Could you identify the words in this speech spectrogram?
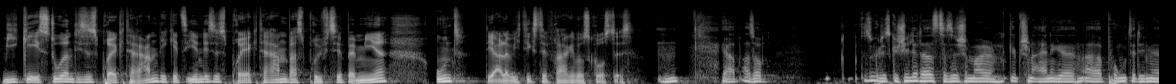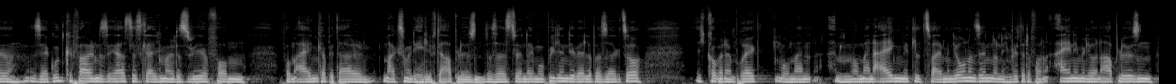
Wie gehst du an dieses Projekt heran? Wie geht es ihr an dieses Projekt heran? Was prüft ihr bei mir? Und die allerwichtigste Frage, was kostet es? Mhm. Ja, also so wie du es geschildert hast, das ist schon mal, gibt schon einige äh, Punkte, die mir sehr gut gefallen. Das erste ist gleich mal, dass wir vom, vom Eigenkapital maximal die Hälfte ablösen. Das heißt, wenn der Immobiliendeveloper sagt, so, ich komme in ein Projekt, wo, mein, wo meine Eigenmittel zwei Millionen sind und ich möchte davon eine Million ablösen,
